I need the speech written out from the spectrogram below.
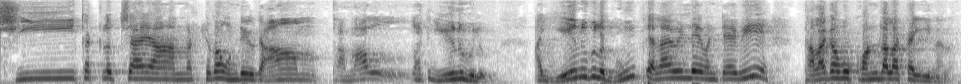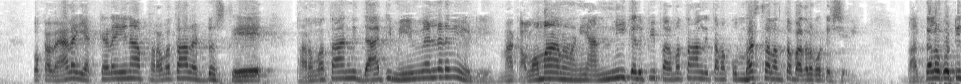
చీకట్లొచ్చాయా అన్నట్టుగా ఉండేవి అంత నల్లటి ఏనుగులు. ఆ ఏనుగుల గుంపు ఎలా వెళ్ళేవంటే అవి తలగవు కొండలకయ్యినను ఒకవేళ ఎక్కడైనా పర్వతాలు అడ్డొస్తే పర్వతాన్ని దాటి మేము వెళ్ళడం ఏమిటి మాకు అవమానం అని అన్నీ కలిపి పర్వతాన్ని తమ కుంభస్థలంతో బదలగొట్టేసేవి. బద్దలు కొట్టి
